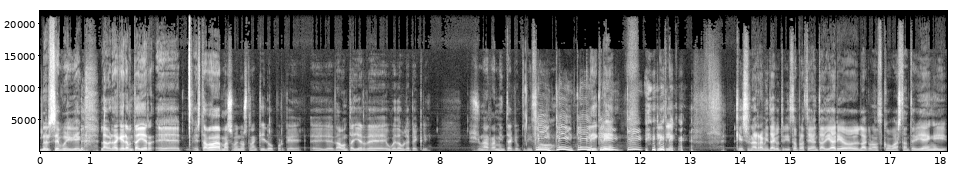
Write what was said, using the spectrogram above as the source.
no sé muy bien. La verdad que era un taller, eh, estaba más o menos tranquilo porque eh, daba un taller de WP CLI. Es una herramienta que utilizo... Clic, clic. clic, clic. Que es una herramienta que utilizo prácticamente a diario, la conozco bastante bien y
